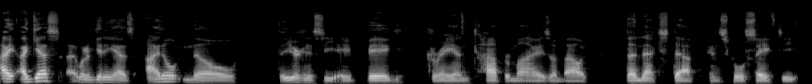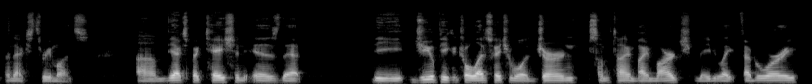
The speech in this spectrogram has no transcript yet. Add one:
I, I guess what I'm getting at is I don't know that you're going to see a big, grand compromise about the next step in school safety the next three months. Um, the expectation is that the GOP controlled legislature will adjourn sometime by March, maybe late February.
